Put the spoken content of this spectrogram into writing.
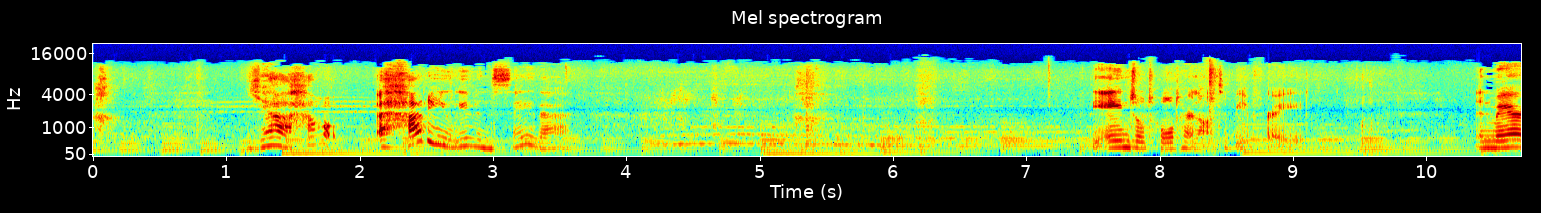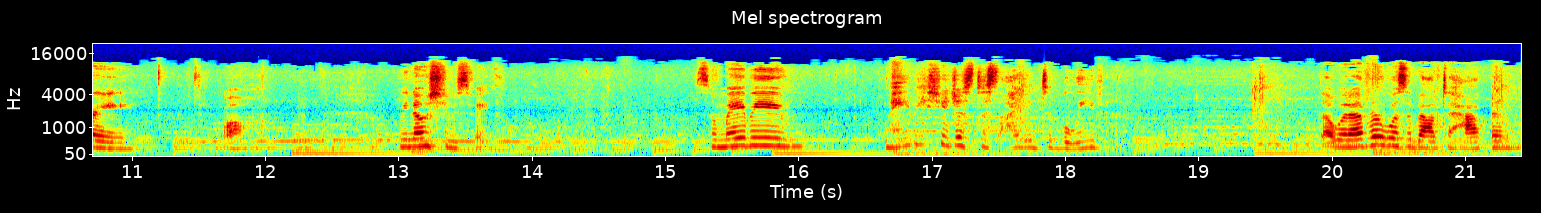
yeah, how, how do you even say that? The angel told her not to be afraid. And Mary, well, we know she was faithful. So maybe, maybe she just decided to believe him. That whatever was about to happen,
